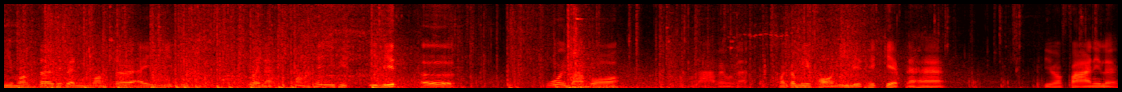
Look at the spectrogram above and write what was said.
มีมอนสเตอร์ที่เป็นมอนสเตอร์ไอ epic ด้วยนะไม่ใช่ epic elite เออ โอ้ยบ้าบอสงลาไปหมดแล้ว มันก็มีของ elite ให้เก็บนะฮะสีฟ้านี่เลย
